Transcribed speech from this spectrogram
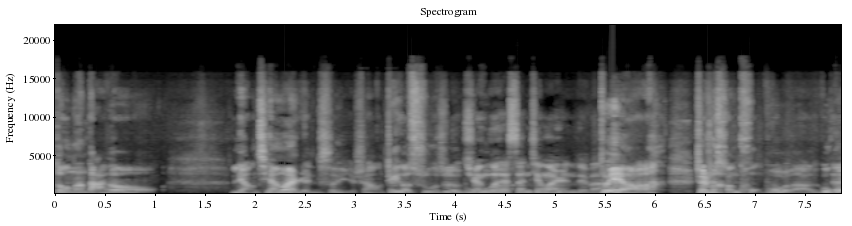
都能达到两千万人次以上。这个数字全国才三千万人，对吧？对啊、这是很恐怖的。如果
